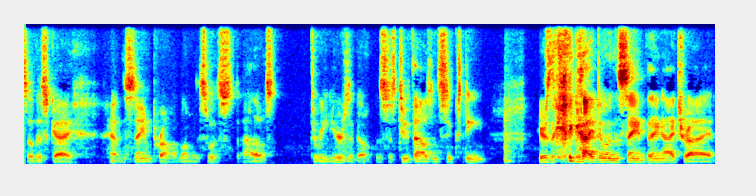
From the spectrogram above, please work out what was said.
So this guy had the same problem. This was uh, that was three years ago. This is 2016. Here's the guy doing the same thing I tried.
